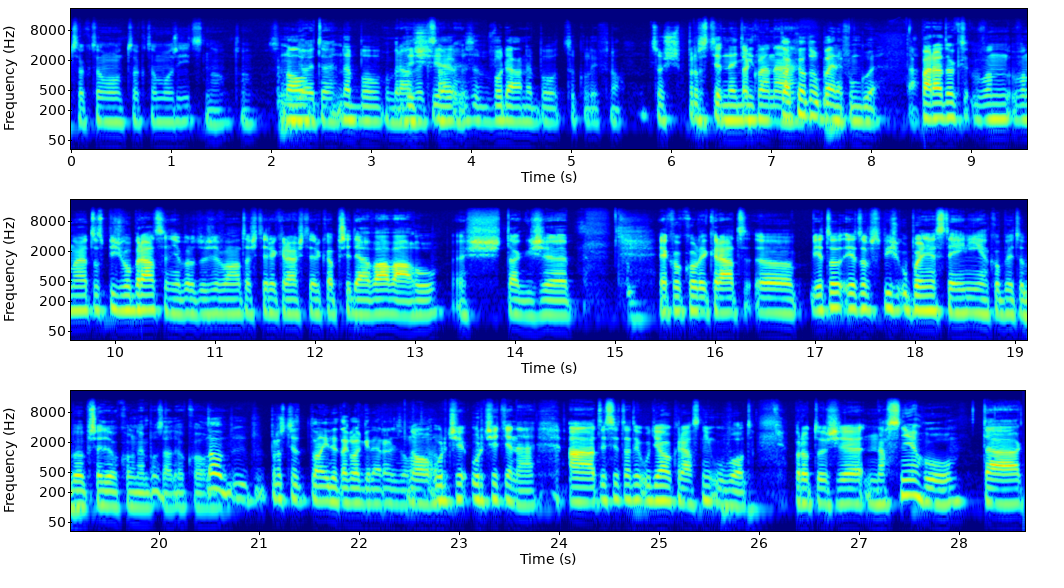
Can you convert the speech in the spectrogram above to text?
Co k tomu, co k tomu říct? No, to si No, nebo obrázek když je sami. z- voda nebo cokoliv, no. Což prostě, Prostě není, takhle ne. takhle to úplně nefunguje. Tak. Paradox, on, ono je to spíš v obráceně, protože ona ta 4x4 přidává váhu, až, takže jako kolikrát, uh, je, to, je to spíš úplně stejný, jako by to byl předokol nebo zadokol. No, prostě to nejde takhle generalizovat. No, urči, určitě ne. A ty si tady udělal krásný úvod, protože na sněhu tak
